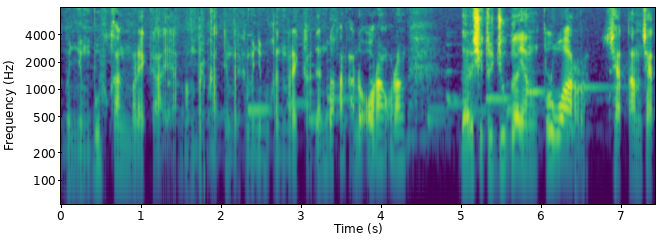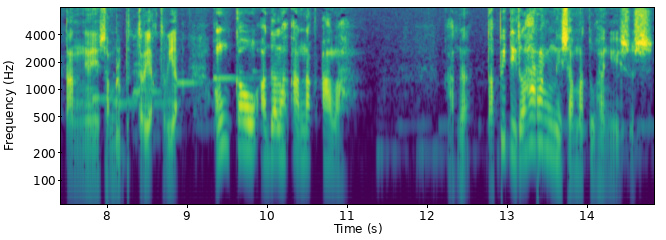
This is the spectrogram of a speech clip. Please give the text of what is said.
menyembuhkan mereka ya memberkati mereka menyembuhkan mereka. Dan bahkan ada orang-orang dari situ juga yang keluar setan-setannya sambil berteriak-teriak engkau adalah anak Allah. Karena tapi dilarang nih sama Tuhan Yesus.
